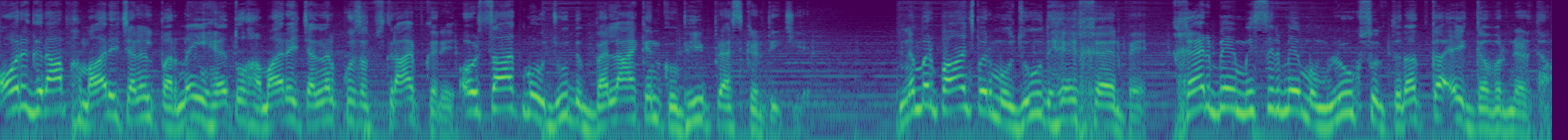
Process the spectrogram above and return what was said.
और अगर आप हमारे चैनल पर नहीं है तो हमारे चैनल को सब्सक्राइब करें और साथ मौजूद बेल आइकन को भी प्रेस कर दीजिए। नंबर पाँच पर मौजूद है खैर बे खैर, बे मिस्र में ममलूक सुल्तनत का एक गवर्नर था,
